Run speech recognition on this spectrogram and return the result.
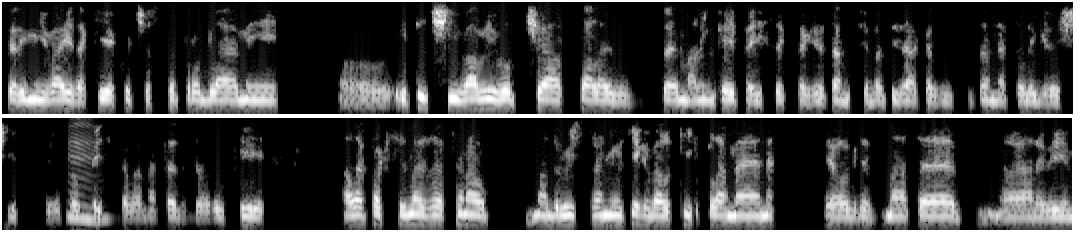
který mývají taky jako často problémy, O, i ty čívavy občas, ale to je malinký pejsek, takže tam třeba ty zákazníci to netolik řeší, protože to hmm. pejska vemete do ruky. Ale pak jsme zase na, na druhé straně u těch velkých plemen, jo, kde máte, no já nevím,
